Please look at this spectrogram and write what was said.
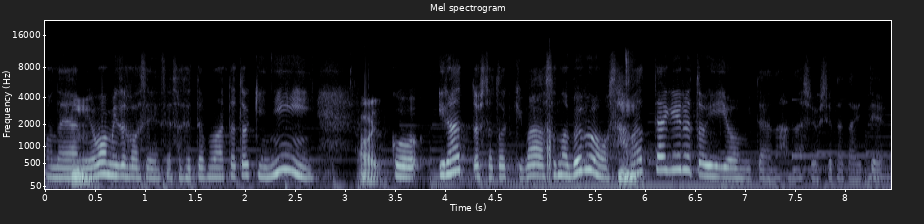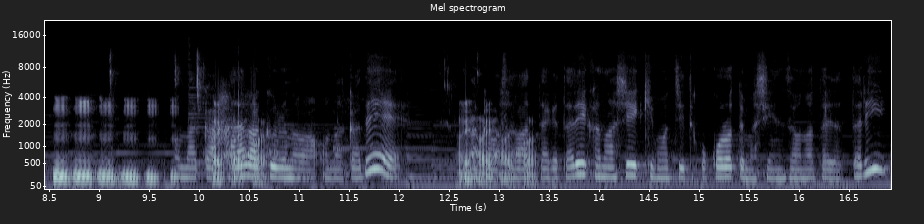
お悩みを水穂先生させてもらったときに、はい。こう、イラッとしたときは、その部分を触ってあげるといいよみたいな話をしていただいて、うんうんうんうんうんうん。お腹、腹が来るのはお腹で、おはいはい腹を触ってあげたり、悲しい気持ちって心ってまあ心臓のあたりだったり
